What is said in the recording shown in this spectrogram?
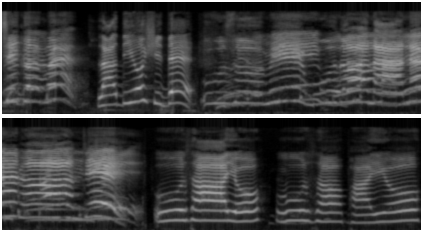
지금은 라디오 시대 웃음이 묻어나는 편지 웃어요 웃어봐요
